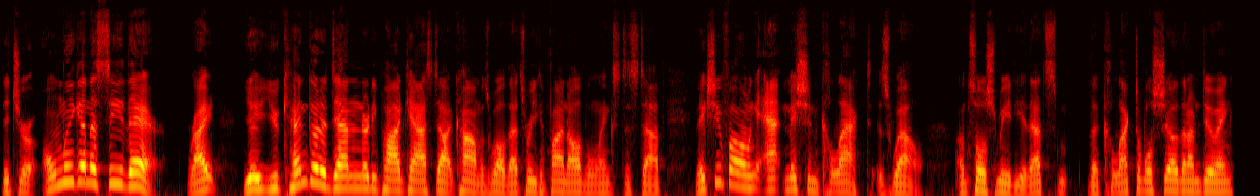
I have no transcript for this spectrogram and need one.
that you're only going to see there, right? You, you can go to downandnerdypodcast.com as well. That's where you can find all the links to stuff. Make sure you're following at Mission Collect as well on social media. That's the collectible show that I'm doing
